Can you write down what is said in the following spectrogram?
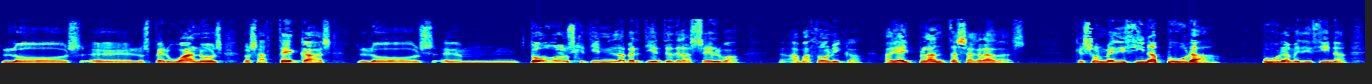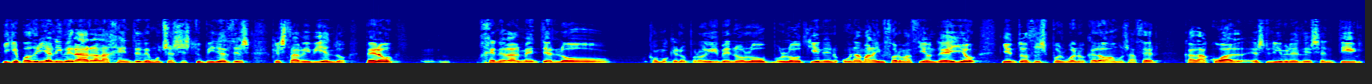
los, eh, los peruanos, los aztecas, los, em, todos los que tienen la vertiente de la selva amazónica. Ahí hay plantas sagradas que son medicina pura, pura medicina y que podría liberar a la gente de muchas estupideces que está viviendo, pero generalmente lo como que lo prohíben o lo, tienen una mala información de ello y entonces pues bueno, ¿qué lo vamos a hacer? Cada cual es libre de sentir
